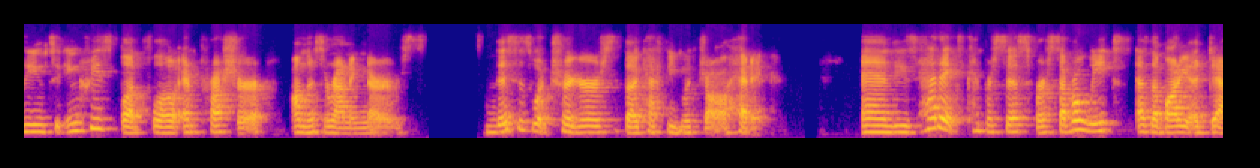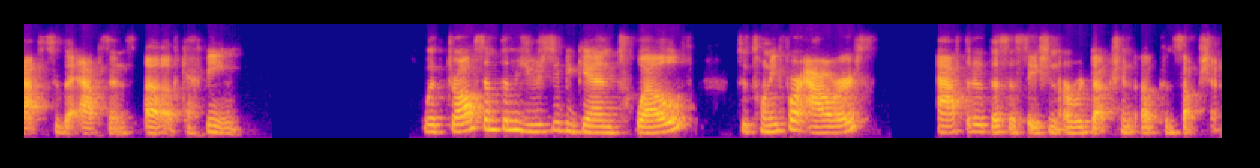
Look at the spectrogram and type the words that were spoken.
leading to increased blood flow and pressure on the surrounding nerves. This is what triggers the caffeine withdrawal headache. And these headaches can persist for several weeks as the body adapts to the absence of caffeine. Withdrawal symptoms usually begin 12 to 24 hours after the cessation or reduction of consumption.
